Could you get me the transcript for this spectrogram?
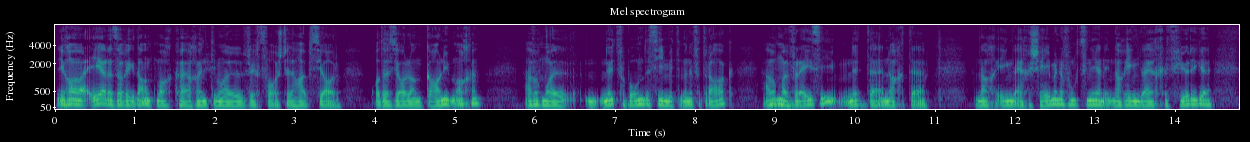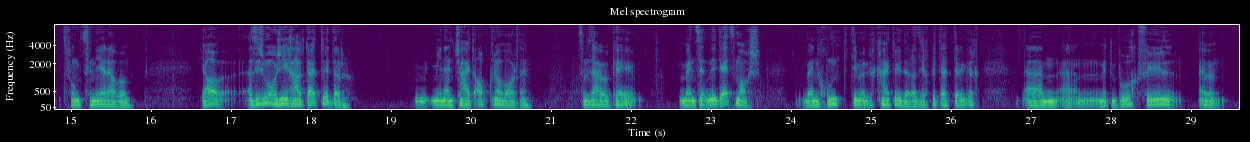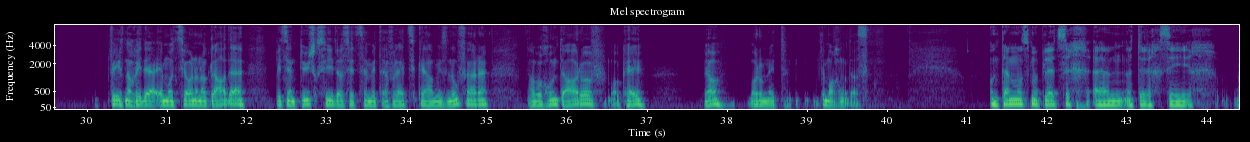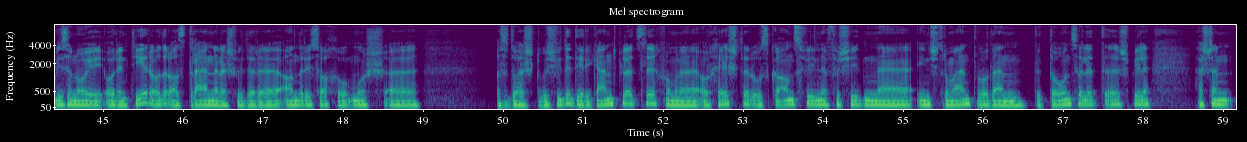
Ich habe mir eher so einen Gedanken gemacht, könnte ich mal vielleicht vorstellen, ein halbes Jahr oder ein Jahr lang gar nichts machen einfach mal nicht verbunden sein mit einem Vertrag, einfach mal frei sein, nicht äh, nach, der, nach irgendwelchen Schemen funktionieren, nicht nach irgendwelchen Führungen zu funktionieren, aber ja, es ist mir wahrscheinlich auch dort wieder mein Entscheid abgenommen worden, zum zu sagen, okay, wenn du es nicht jetzt machst, wenn kommt die Möglichkeit wieder? Also ich bin dort wirklich ähm, ähm, mit dem Buchgefühl, eben, vielleicht noch in den Emotionen noch geladen, ein bisschen enttäuscht gewesen, dass jetzt mit der Verletzung aufhören müssen aber kommt der Anruf, okay, ja, warum nicht? Dann machen wir das. Und dann muss man plötzlich ähm, natürlich sich wie so neu orientieren, oder? Als Trainer hast du wieder äh, andere Sachen, die du musst, äh, also du hast, du bist wieder Dirigent plötzlich von einem Orchester aus ganz vielen verschiedenen Instrumenten, wo dann den Ton sollen äh, spielen. Hast du dann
